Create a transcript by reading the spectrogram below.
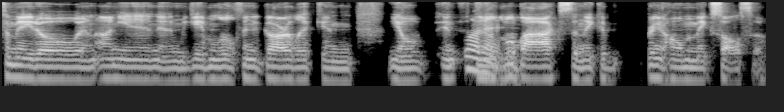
tomato and onion and we gave them a little thing of garlic and you know in, in a little box and they could bring it home and make salsa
